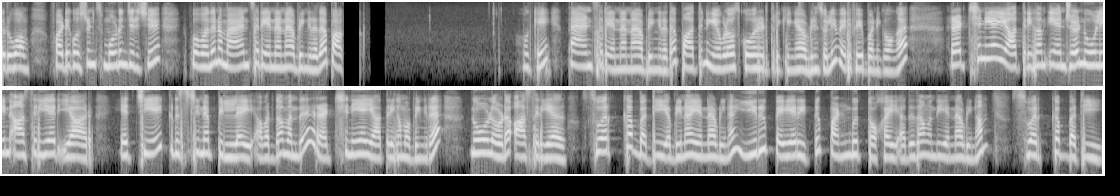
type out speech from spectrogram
துருவம்? ஃபார்ட்டி கொஸ்டின்ஸ் முடிஞ்சிருச்சு. இப்போ வந்து நம்ம ஆன்சர் என்னென்ன அப்படிங்கிறத பார்க்க ஓகே இப்போ ஆன்சர் என்னென்ன அப்படிங்கிறத பார்த்து நீங்கள் எவ்வளோ ஸ்கோர் எடுத்திருக்கீங்க அப்படின்னு சொல்லி வெரிஃபை பண்ணிக்கோங்க. ரட்சணிய யாத்ரிகம் என்ற நூலின் ஆசிரியர் யார்? எச்ஏ கிறிஸ்டின பிள்ளை அவர் தான் வந்து ரட்சணிய யாத்ரிகம் அப்படிங்கிற நூலோட ஆசிரியர். ஸ்வர்க்கபதி அப்படின்னா என்ன அப்படின்னா இரு பெயரிட்டு பண்பு தொகை. அதுதான் வந்து என்ன அப்படின்னா ஸ்வர்க்கபதி.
